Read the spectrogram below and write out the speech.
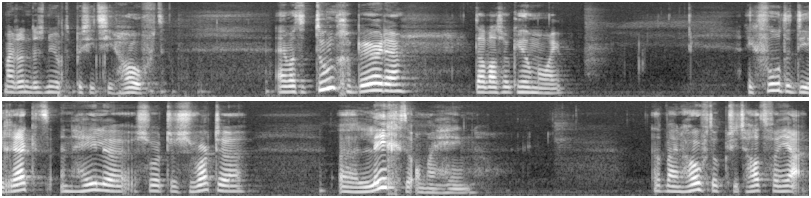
Maar dan dus nu op de positie hoofd. En wat er toen gebeurde, dat was ook heel mooi. Ik voelde direct een hele soort zwarte uh, leegte om mij heen. Dat mijn hoofd ook zoiets had van ja,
